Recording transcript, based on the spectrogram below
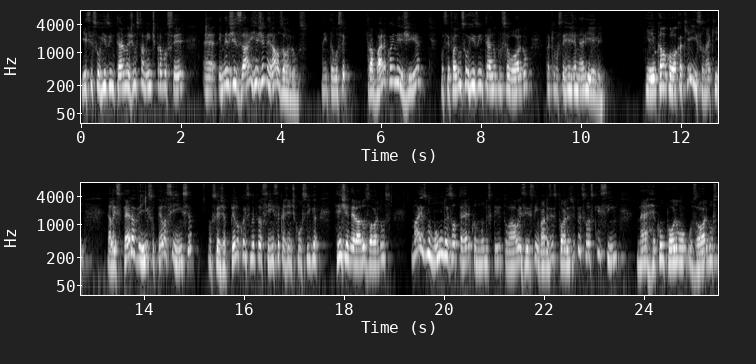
e esse sorriso interno é justamente para você é, energizar e regenerar os órgãos. Né? Então você trabalha com a energia, você faz um sorriso interno para o seu órgão para que você regenere ele. E aí o que ela coloca aqui é isso, né? Que ela espera ver isso pela ciência, ou seja, pelo conhecimento da ciência que a gente consiga regenerar os órgãos, mas no mundo esotérico, no mundo espiritual, existem várias histórias de pessoas que sim, né, recomporam os órgãos,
